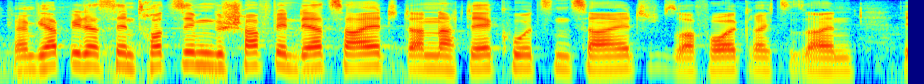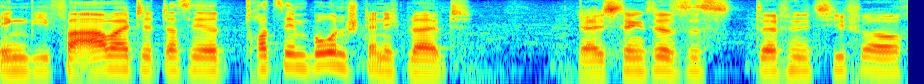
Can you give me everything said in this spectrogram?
Ich meine, wie habt ihr das denn trotzdem geschafft, in der Zeit, dann nach der kurzen Zeit so erfolgreich zu sein, irgendwie verarbeitet, dass ihr trotzdem bodenständig bleibt? Ja, ich denke, das ist definitiv auch,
